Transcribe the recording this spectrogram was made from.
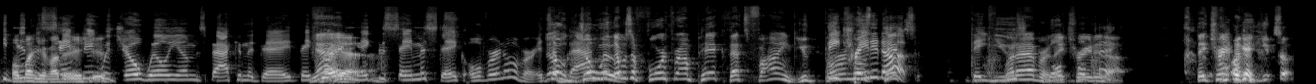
He whole did bunch the of other same thing issues. with Joe Williams back in the day. They Yeah. fucking Yeah. make the same mistake over and over. It's no, a bad Joe, move. that was a fourth round pick. That's fine. You they traded up. They used Whatever. They traded picks. up. They trade. okay, I mean, you- so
